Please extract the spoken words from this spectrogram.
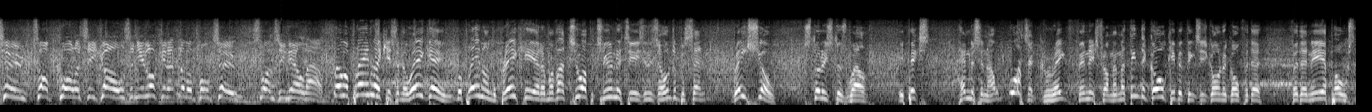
Two top quality goals, and you're looking at Liverpool 2, Swansea nil now. Well, we're playing like it's an away game. We're playing on the break here, and we've had two opportunities, and it's a 100% ratio. Sturridge does well. He picks Henderson out. What a great finish from him. I think the goalkeeper thinks he's going to go for the for the near post,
